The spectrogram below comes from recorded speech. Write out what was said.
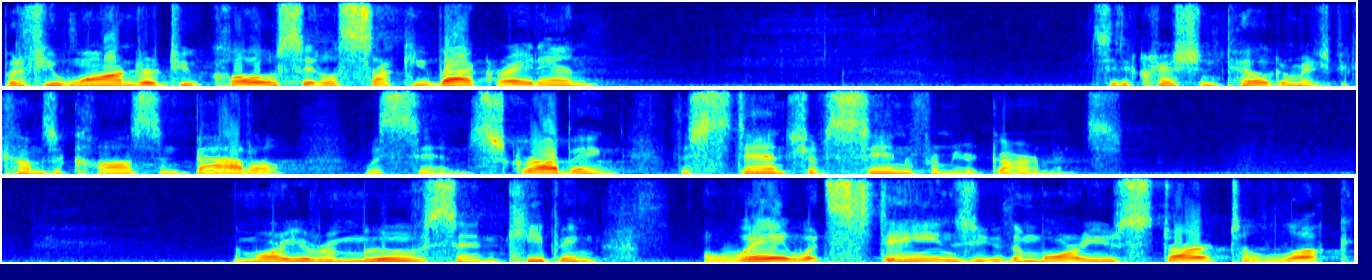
But if you wander too close, it'll suck you back right in. See, the Christian pilgrimage becomes a constant battle with sin, scrubbing the stench of sin from your garments. The more you remove sin, keeping away what stains you, the more you start to look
